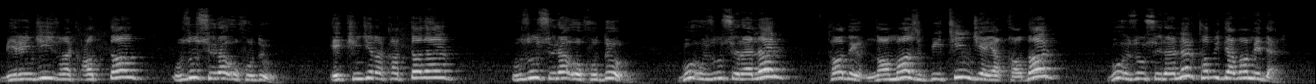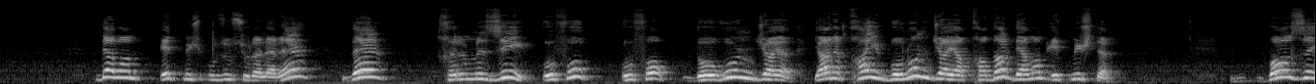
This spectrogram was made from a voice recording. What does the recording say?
Birinci rekatta uzun süre okudu. İkinci rekatta da uzun süre okudu. Bu uzun süreler tabi namaz bitinceye kadar bu uzun süreler tabi devam eder. Devam etmiş uzun sürelere ve kırmızı ufuk ufuk doğuncaya yani kayboluncaya kadar devam etmiştir. Bazı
